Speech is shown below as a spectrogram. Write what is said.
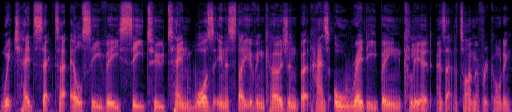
Witchhead Sector LCV C210 was in a state of incursion but has already been cleared as at the time of recording.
